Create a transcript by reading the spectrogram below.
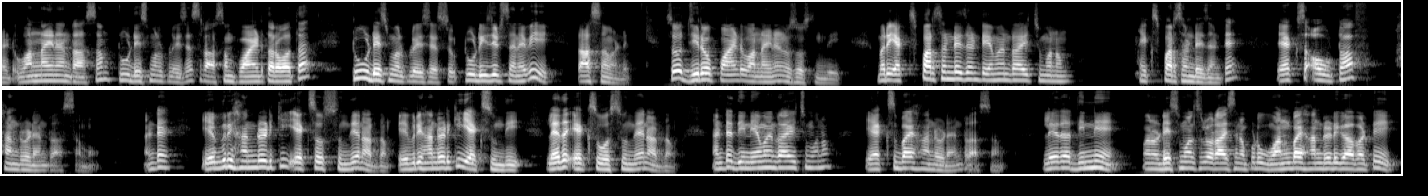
right one nine అని రాస్తాం. టూ డెసిమల్ ప్లేసెస్ రాస్తాం. పాయింట్ తర్వాత two decimal places two digits అనేవి రాస్తామండి. So zero point one nine అని వస్తుంది. మరి ఎక్స్ పర్సంటేజ్ అంటే ఏమని రాయొచ్చు మనం? ఎక్స్ పర్సంటేజ్ అంటే ఎక్స్ అవుట్ ఆఫ్ హండ్రెడ్ అని రాస్తాము. అంటే ఎవ్రీ హండ్రెడ్కి ఎక్స్ వస్తుంది అని అర్థం. ఎవ్రీ హండ్రెడ్కి ఎక్స్ ఉంది లేదా ఎక్స్ వస్తుంది అని అర్థం. అంటే దీన్ని ఏమని రాయొచ్చు మనం? ఎక్స్ బై హండ్రెడ్ అని రాస్తాం. లేదా దీన్నే మనం డెసిమల్స్లో రాసినప్పుడు వన్ బై హండ్రెడ్ కాబట్టి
